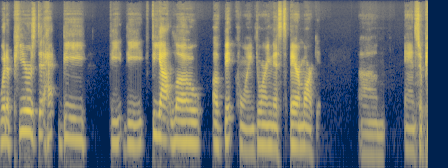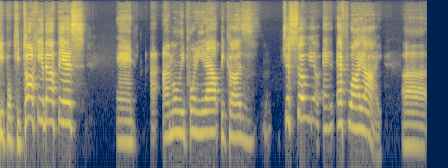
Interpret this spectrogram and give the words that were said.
what appears to ha- be the the fiat low of Bitcoin during this bear market. Um, and so people keep talking about this, and I, am only pointing it out because just so you know, and FYI, uh,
